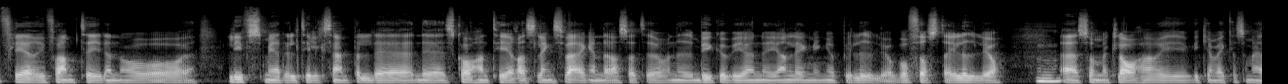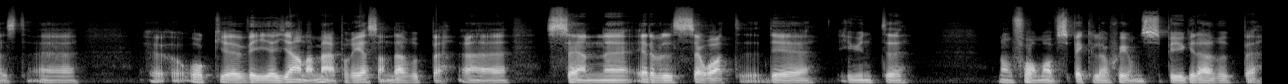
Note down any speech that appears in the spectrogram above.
fler i framtiden och livsmedel till exempel, det, det, ska hanteras längs vägen där så att nu bygger vi en ny anläggning uppe i Luleå, vår första i Luleå mm. Eh, som är klar här i vilken vecka som helst. Eh, och vi är gärna med på resan där uppe. Eh, sen är det väl så att det är ju inte någon form av spekulationsbygge där uppe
